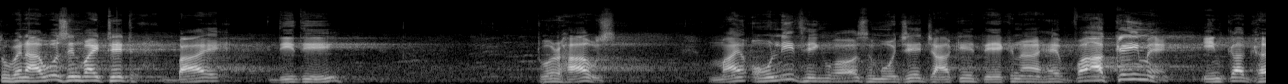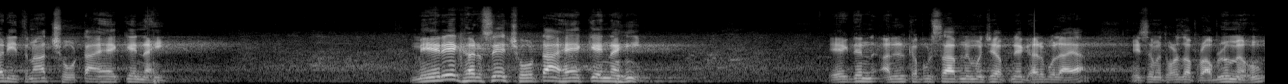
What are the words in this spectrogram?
So when I was invited by Didi to her house, my only thing was मुझे जाके देखना है वाकई में इनका घर इतना छोटा है कि नहीं मेरे घर से छोटा है कि नहीं? एक दिन अनिल कपूर साहब ने मुझे अपने घर बुलाया। इस समय थोड़ा सा प्रॉब्लम में हूँ।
